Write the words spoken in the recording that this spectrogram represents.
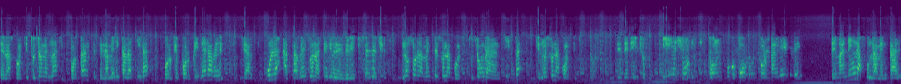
de las constituciones más importantes en América Latina, porque por primera vez se articula a través de una serie de derechos, es decir, no solamente es una constitución garantista, sino es una constitución de derechos. Y eso fortalece de manera fundamental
